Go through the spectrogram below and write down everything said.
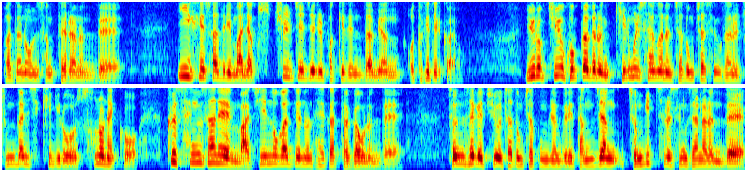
받아놓은 상태라는데 이 회사들이 만약 수출 제재를 받게 된다면 어떻게 될까요 유럽 주요 국가들은 기름을 사용하는 자동차 생산을 중단시키기로 선언했고 그 생산의 마지노가 되는 해가 다가오는데 전세계 주요 자동차 공장들이 당장 전기차를 생산하는데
